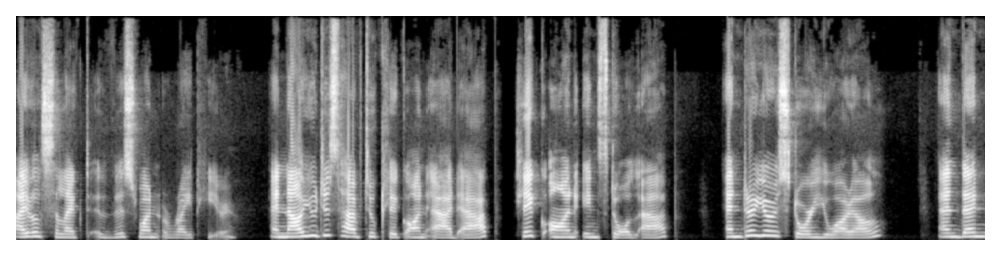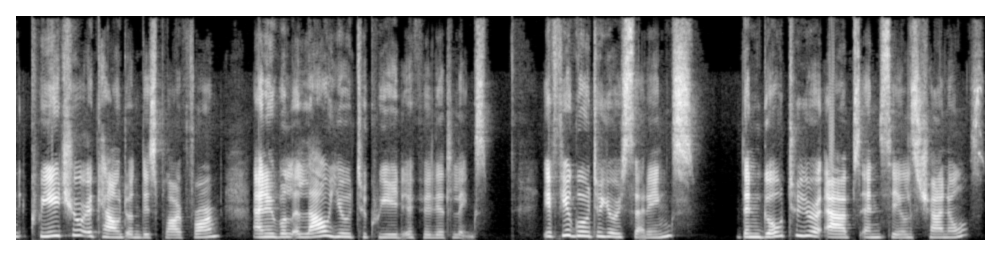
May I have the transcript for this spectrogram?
i will select this one right here. And now you just have to click on add app click on install app enter your store url and then create your account on this platform and it will allow you to create affiliate links if you go to your settings then go to your apps and sales channels.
